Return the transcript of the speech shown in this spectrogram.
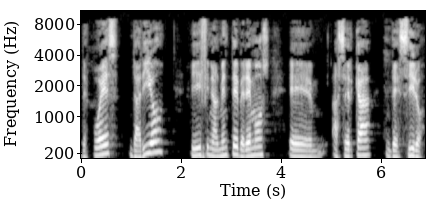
después Darío, y finalmente veremos eh, acerca de Ciro.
